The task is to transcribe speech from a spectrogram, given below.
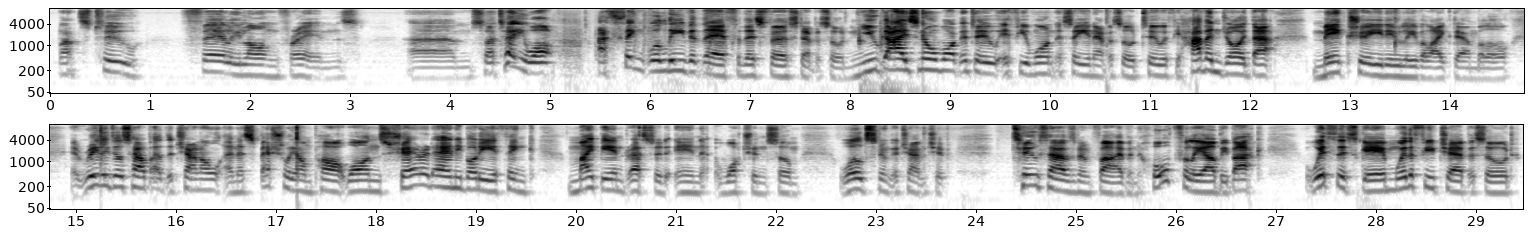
that's two fairly long frames. Um, so I tell you what, I think we'll leave it there for this first episode. And you guys know what to do if you want to see an episode two. If you have enjoyed that, make sure you do leave a like down below. It really does help out the channel, and especially on part ones. Share it to anybody you think might be interested in watching some World Snooker Championship 2005, and hopefully I'll be back with this game with a future episode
